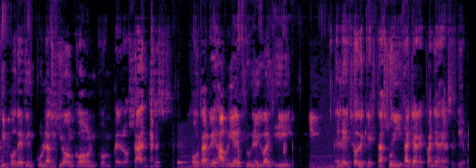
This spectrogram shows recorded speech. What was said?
tipo de vinculación con, con Pedro Sánchez? ¿O tal vez habría influido allí el hecho de que está su hija ya en España desde hace tiempo?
